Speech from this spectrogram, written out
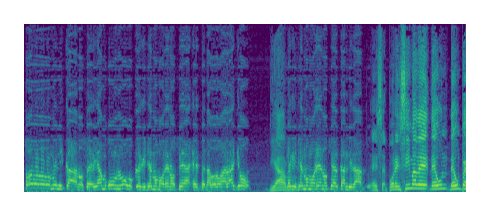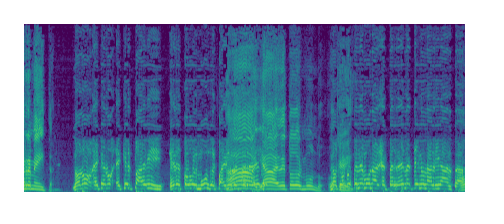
todos los dominicanos sería un lujo que Guillermo Moreno sea el senador, ojalá yo. Diablo. Que Guillermo Moreno sea el candidato. por encima de, de un de un PRMista. No, no, es que no, es que el país es de todo el mundo, el país ah, es ya, es de todo el mundo. Nosotros tenemos una, el PRM tiene una alianza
